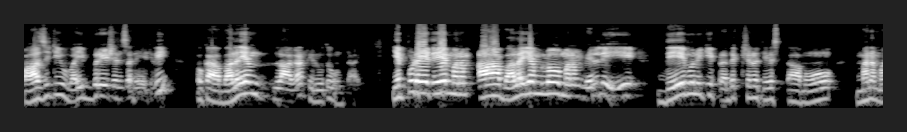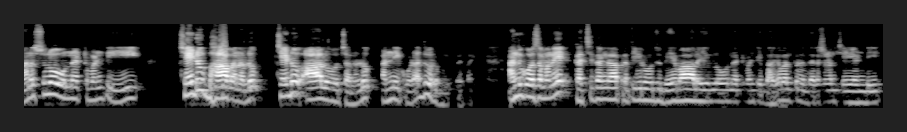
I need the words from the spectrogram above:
పాజిటివ్ వైబ్రేషన్స్ అనేటివి ఒక వలయం లాగా తిరుగుతూ ఉంటాయి. ఎప్పుడైతే మనం ఆ వలయంలో మనం వెళ్ళి దేవునికి ప్రదక్షిణ చేస్తామో మన మనసులో ఉన్నటువంటి చెడు భావనలు చెడు ఆలోచనలు అన్నీ కూడా దూరం అయిపోతాయి. అందుకోసమనే ఖచ్చితంగా ప్రతిరోజు దేవాలయంలో ఉన్నటువంటి భగవంతుని దర్శనం చేయండి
